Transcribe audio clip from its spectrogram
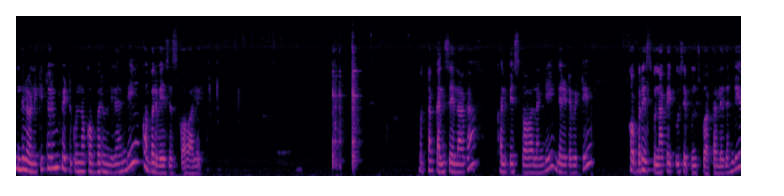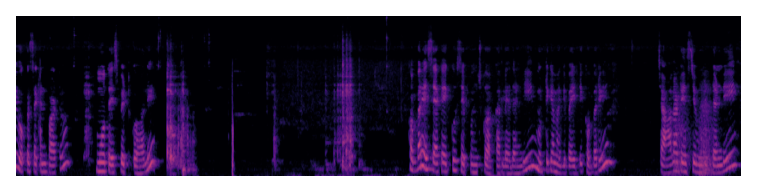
ఇందులోనికి తురిమి పెట్టుకున్న కొబ్బరి ఉంది కదండి కొబ్బరి వేసేసుకోవాలి. మొత్తం కలిసేలాగా కలిపేసుకోవాలండి గరిట పెట్టి. కొబ్బరి వేసుకున్నాక ఎక్కువసేపు ఉంచుకోక్కర్లేదండి ఒక సెకండ్ పాటు మూత వేసి పెట్టుకోవాలి. కొబ్బరి వేసాక ఎక్కువసేపు ఉంచుకో అక్కర్లేదండి. ముట్టిగా మగ్గిపోయింది కొబ్బరి. చాలా టేస్టీ ఉండిద్దండి.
